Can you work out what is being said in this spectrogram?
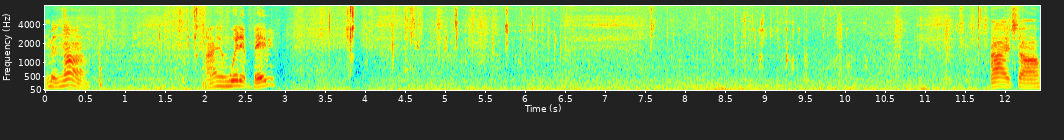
But no. I ain't with it, baby. Alright, y'all.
